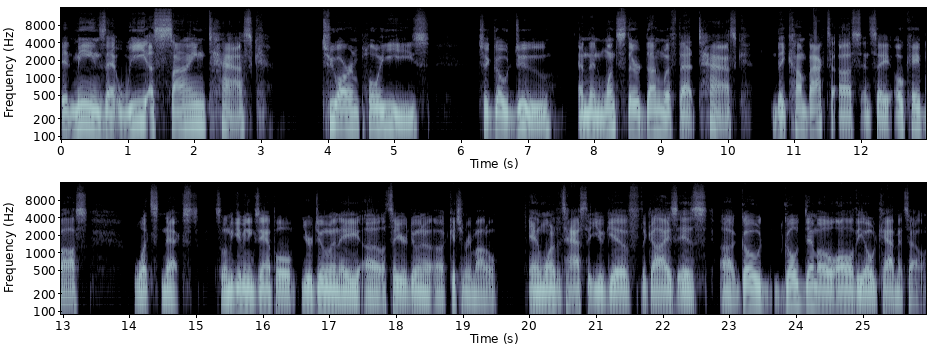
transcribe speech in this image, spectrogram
It means that we assign task to our employees to go do. And then once they're done with that task, they come back to us and say, okay, boss, what's next? So let me give you an example. You're doing a, uh, let's say you're doing a, a kitchen remodel and one of the tasks that you give the guys is uh, go go demo all the old cabinets out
